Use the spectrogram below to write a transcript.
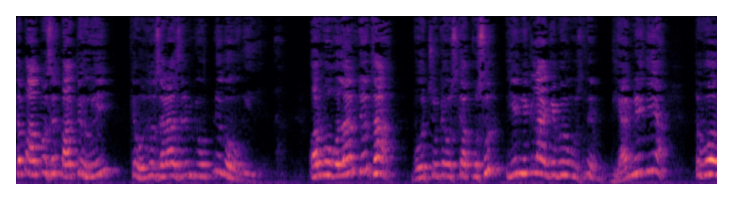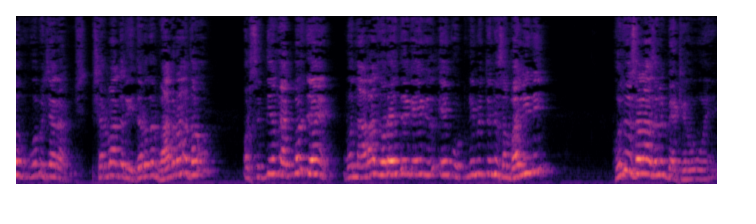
تب آپوں سے باتیں ہوئی کہ حضور صلی اللہ علیہ وسلم کی اٹھنی کو ہو گئی اور وہ غلام جو تھا، وہ چونکہ اس کا قصور یہ نکلا کہ اس نے دھیان نہیں دیا، تو وہ وہ بیچارہ شرما کر ادھر ادھر بھاگ رہا تھا۔ اور صدیق اکبر جو ہے وہ ناراض ہو رہے تھے کہ ایک ایک اٹھنی میں تو نے سنبھالی نہیں۔ حضور صلی اللہ علیہ وسلم بیٹھے ہوئے ہیں۔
